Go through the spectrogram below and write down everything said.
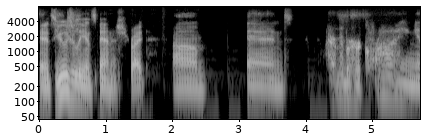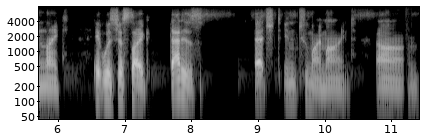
and it's usually in Spanish, right? Um, and I remember her crying, and like it was just like that is etched into my mind. Um,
